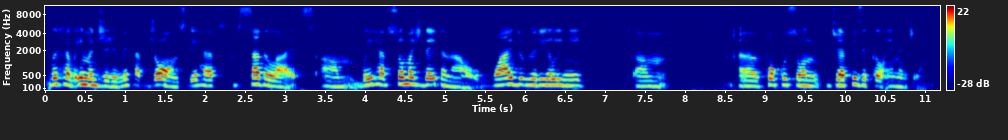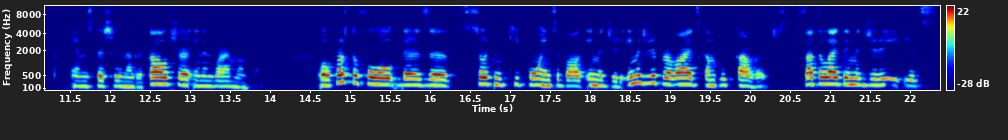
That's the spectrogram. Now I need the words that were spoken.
we have imagery, we have drones, we have satellites, um, we have so much data now. Why do we really need um, uh, focus on geophysical imaging, and especially in agriculture and environmental? Well, first of all, there's a certain key points about imagery. Imagery provides complete coverage. Satellite imagery is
